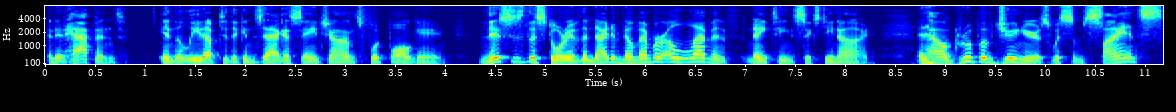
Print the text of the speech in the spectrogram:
And it happened in the lead up to the Gonzaga St. John's football game. This is the story of the night of November 11th, 1969, and how a group of juniors with some science,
